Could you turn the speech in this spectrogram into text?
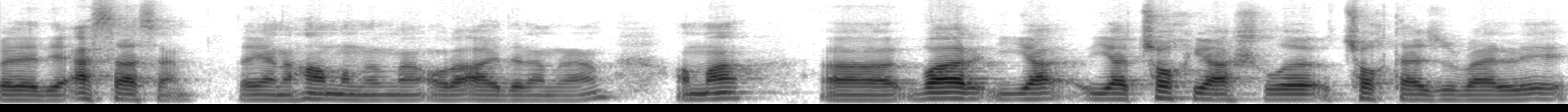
belə deyək, əsasən də, yəni hamını mən ora aid eləmirəm, amma var ya, ya çox yaşlı, çox təcrübəli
